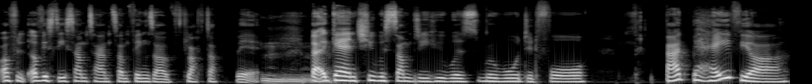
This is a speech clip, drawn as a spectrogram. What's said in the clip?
obviously sometimes some things are fluffed up a bit Mm. but again she was somebody who was rewarded for bad behavior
